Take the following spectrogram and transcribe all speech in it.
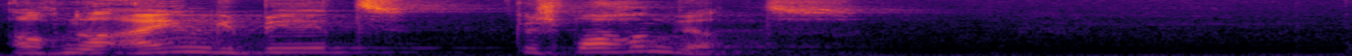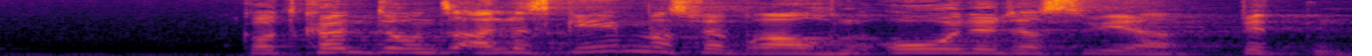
auch nur ein Gebet gesprochen wird. Gott könnte uns alles geben, was wir brauchen, ohne dass wir bitten.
